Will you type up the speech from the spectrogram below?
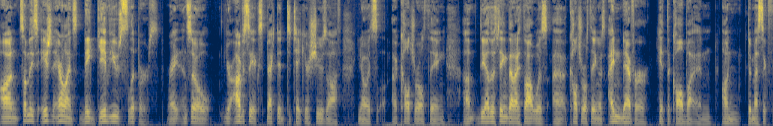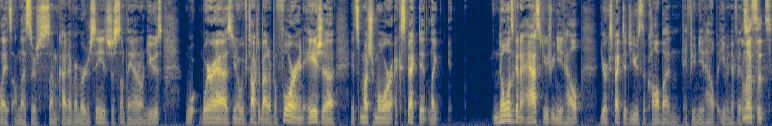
on some of these Asian airlines, they give you slippers, right? And so you're obviously expected to take your shoes off. You know, it's a cultural thing. Um, the other thing that I thought was a cultural thing was I never hit the call button on domestic flights unless there's some kind of emergency. It's just something I don't use. Wh- Whereas, you know, we've talked about it before in Asia, it's much more expected. Like, no one's going to ask you if you need help. You're expected to use the call button if you need help, even if it's Unless it's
